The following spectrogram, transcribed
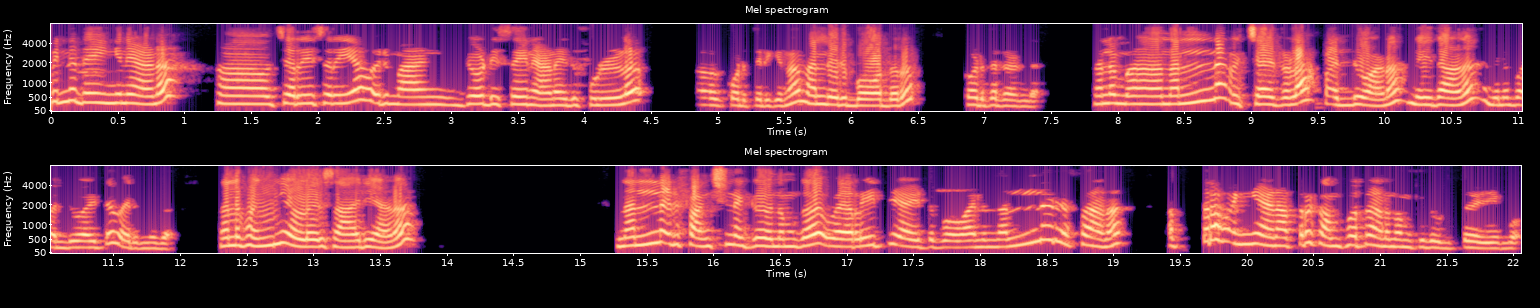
പിന്നെ ദേ ഇങ്ങനെയാണ് ചെറിയ ചെറിയ ഒരു മാംഗോ ഡിസൈൻ ആണ് ഇത് ഫുള്ള് കൊടുത്തിരിക്കുന്നത്. നല്ലൊരു ബോർഡർ കൊടുത്തിട്ടുണ്ട്. നല്ല നല്ല റിച്ച് ആയിട്ടുള്ള പല്ലുവാണ്. ഇതാണ് ഇതിന് പല്ലുവായിട്ട് വരുന്നത്. നല്ല ഭംഗിയുള്ള ഒരു സാരിയാണ്. നല്ലൊരു ഫംഗ്ഷനൊക്കെ നമുക്ക് വെറൈറ്റി ആയിട്ട് പോവാനും നല്ല രസമാണ്. അത്ര ഭംഗിയാണ് അത്ര കംഫർട്ടാണ് നമുക്ക് ഇത് ഉടുത്തു കഴിയുമ്പോൾ.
